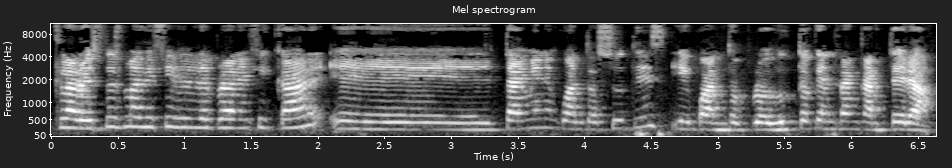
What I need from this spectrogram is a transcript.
claro, esto es más difícil de planificar eh, también en cuanto a shootings y en cuanto a producto que entra en cartera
